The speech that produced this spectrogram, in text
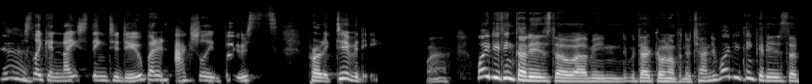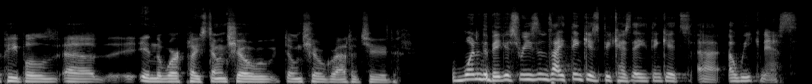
Yeah. It's like a nice thing to do, but it Mhm. actually boosts productivity. Wow. Why do you think that is, though? I mean, without going off on a tangent, why do you think it is that people uh, in the workplace don't show don't show gratitude? One of the biggest reasons I think is because they think it's a, a weakness.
